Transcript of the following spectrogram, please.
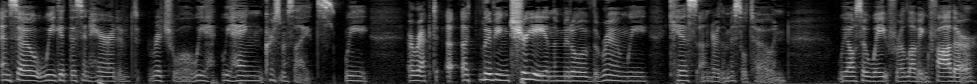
And so we get this inherited ritual. We we hang Christmas lights. We erect a, a, living tree in the middle of the room. We kiss under the mistletoe and we also wait for a loving father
